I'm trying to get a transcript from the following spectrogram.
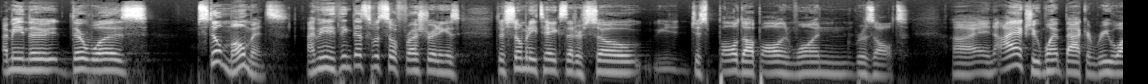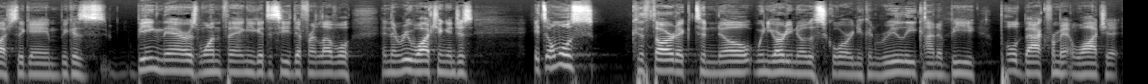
I mean there there was still moments. I mean, I think that's what's so frustrating is there's so many takes that are so just balled up all in one result. Uh, and I actually went back and rewatched the game because being there is one thing you get to see a different level, and then rewatching and just it's almost cathartic to know when you already know the score and you can really kind of be pulled back from it and watch it.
